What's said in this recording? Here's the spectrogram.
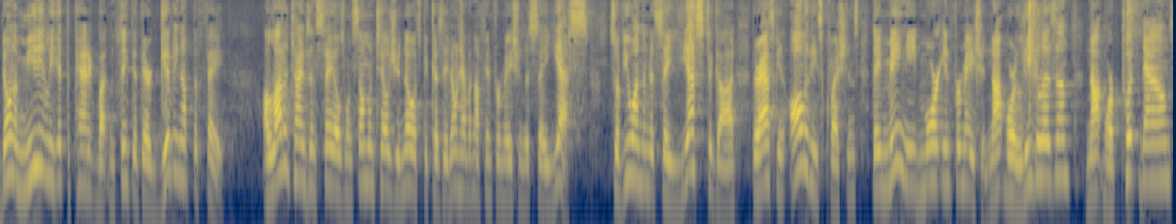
don't immediately hit the panic button, think that they're giving up the faith. A lot of times in sales, when someone tells you no, it's because they don't have enough information to say yes. So if you want them to say yes to God, they're asking all of these questions. They may need more information, not more legalism, not more put downs,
